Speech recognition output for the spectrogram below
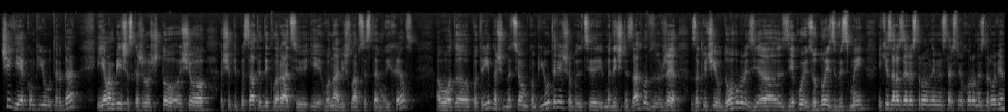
чи є комп'ютер. Да? І я вам більше скажу, що, що щоб підписати декларацію і вона війшла в систему eHealth, От, е, потрібно, щоб на цьому комп'ютері, щоб цей медичний заклад вже заключив договор з, я- з якою з одної з восьми, які зараз зареєстровані в Міністерстві охорони здоров'я,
